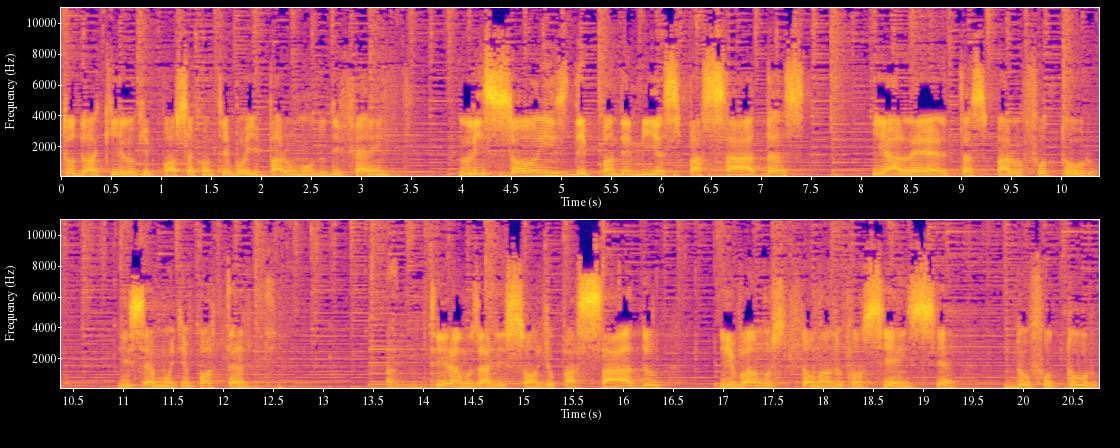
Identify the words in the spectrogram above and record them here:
tudo aquilo que possa contribuir para um mundo diferente. Lições de pandemias passadas e alertas para o futuro. Isso é muito importante. Tiramos as lições do passado e vamos tomando consciência do futuro.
